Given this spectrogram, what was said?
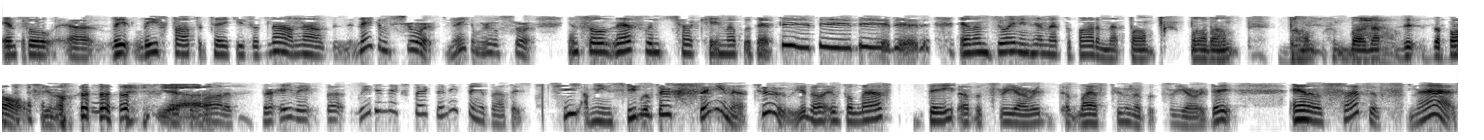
And so uh Lee, Lee stopped the take. He said, "No, no, make them short. Make them real short." And so that's when Chuck came up with that. "Doo, doo, doo, doo, doo." And I'm joining him at the bottom. That bump, bump, bump, bum, Wow. the, the balls, you know, yeah. at the bottom. But anyway, but we didn't expect anything about this. She, I mean, she was there singing it too. You know, it was the last date of the three-hour, last tune of the three-hour date. And it was such a smash.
